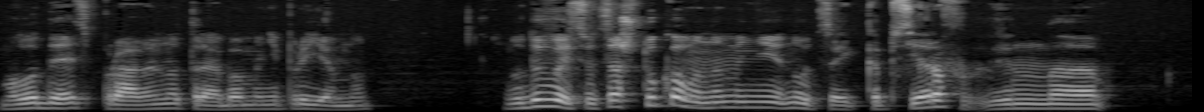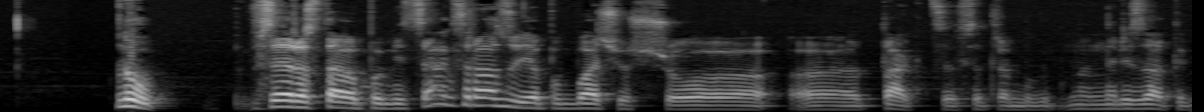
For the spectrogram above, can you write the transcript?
Молодець, правильно, треба, мені приємно. Ну, дивись, оця штука, вона мені, ну, цей капсерв, він. е, Ну, все розставив по місцях зразу. Я побачив, що е, так, це все треба нарізати,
